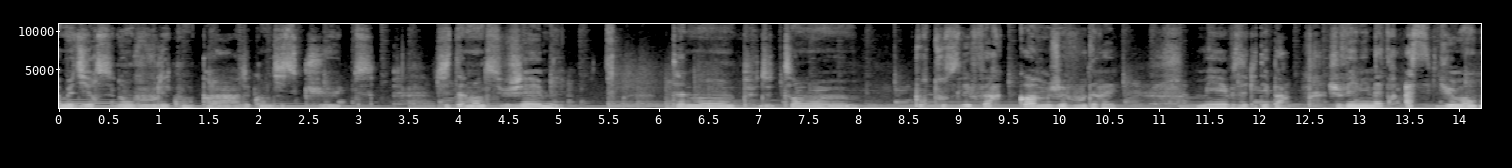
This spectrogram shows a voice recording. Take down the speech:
à me dire ce dont vous voulez qu'on parle, qu'on discute. J'ai tellement de sujets, mais tellement peu de temps euh, pour tous les faire comme je voudrais. Mais vous inquiétez pas, je vais m'y mettre assidûment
